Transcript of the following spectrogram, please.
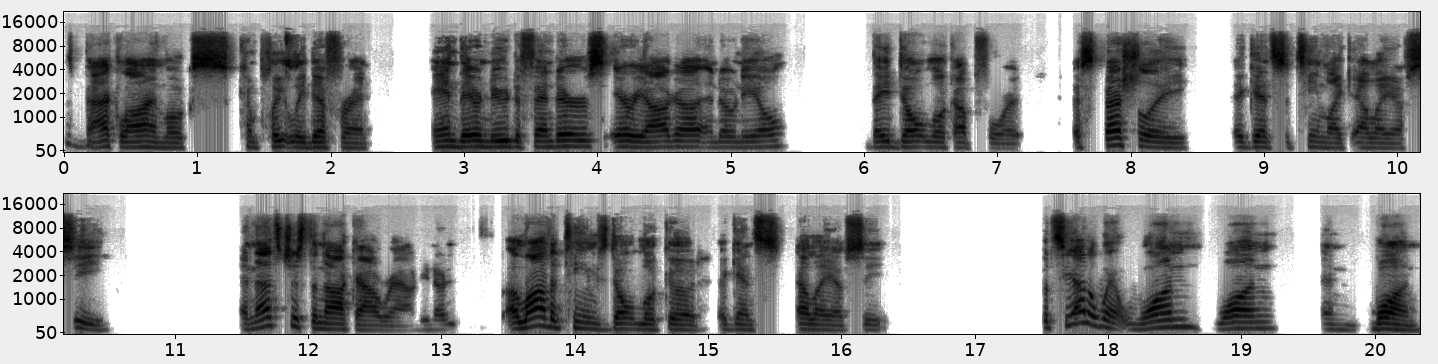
his back line looks completely different. And their new defenders, Arreaga and O'Neill, they don't look up for it, especially against a team like LAFC. And that's just the knockout round. You know, a lot of teams don't look good against LAFC. But Seattle went one, one, and one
